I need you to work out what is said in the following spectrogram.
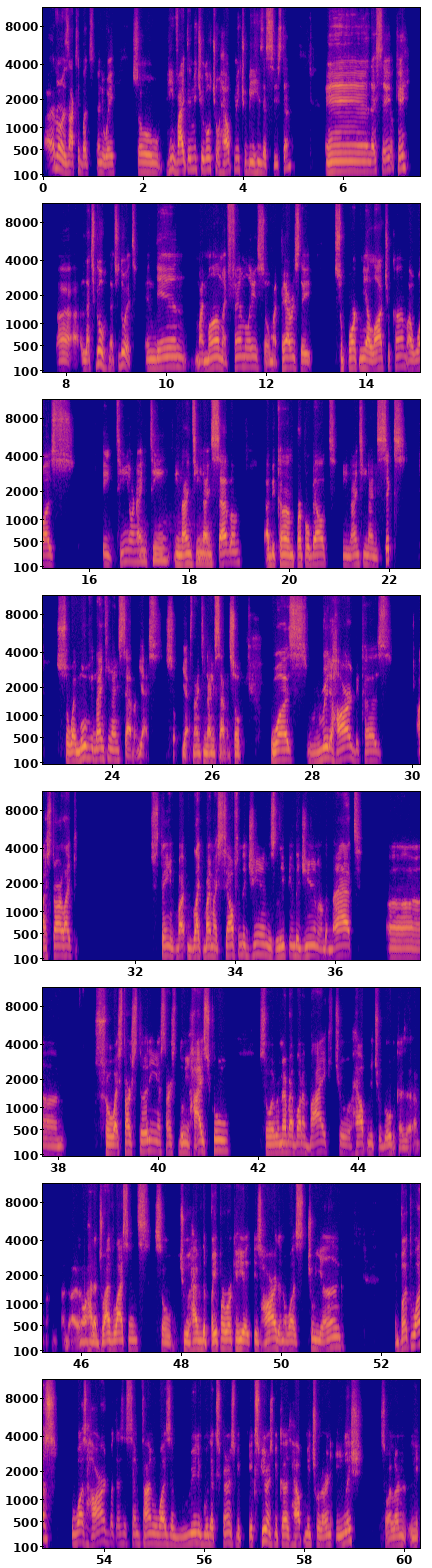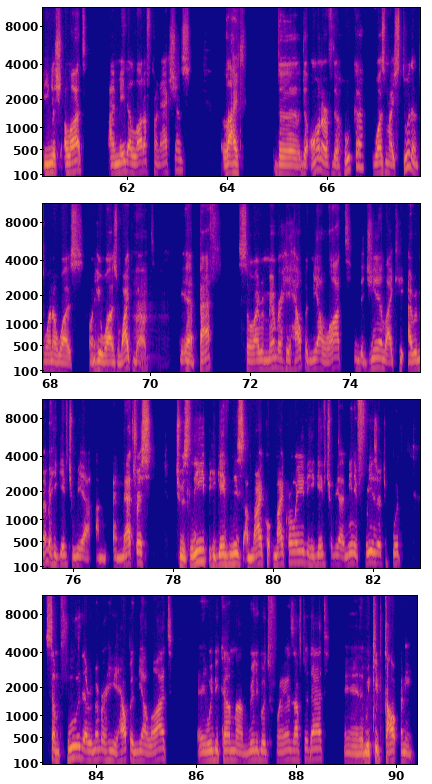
I don't know exactly, but anyway, so he invited me to go to help me to be his assistant, and I say okay, uh, let's go, let's do it. And then my mom, my family, so my parents, they support me a lot to come. I was 18 or 19 in 1997. I become purple belt in 1996. So I moved in 1997. Yes. So yes, 1997. So was really hard because I start like staying by, like by myself in the gym, sleeping in the gym on the mat. Um, so I start studying. I start doing high school. So I remember I bought a bike to help me to go because uh, I don't had a drive license. So to have the paperwork here is hard, and I was too young. But was was hard, but at the same time, it was a really good experience. Experience because helped me to learn English. So I learned English a lot. I made a lot of connections, like the the owner of the hookah was my student when I was when he was white belt. Yeah, Path so I remember he helped me a lot in the gym. Like he, I remember he gave to me a, a, a, mattress to sleep. He gave me a micro, microwave. He gave to me a mini freezer to put some food. I remember he helped me a lot, and we become uh, really good friends after that. And we keep talk. I mean,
